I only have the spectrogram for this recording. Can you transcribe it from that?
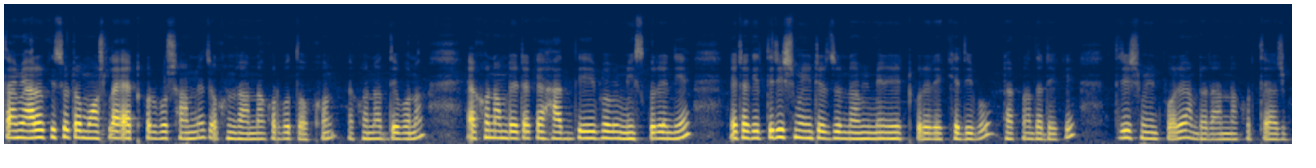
তাই আমি আরও কিছুটা মশলা অ্যাড করব সামনে, যখন রান্না করব তখন। এখন আর দেব না। এখন আমরা এটাকে হাত দিয়ে এইভাবে মিক্স করে নিয়ে, এটাকে 30 মিনিটের জন্য আমি ম্যারিনেট করে রেখে দিব ঢাকনাটা ডেকে। 30 মিনিট পরে আমরা রান্না করতে আসব।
